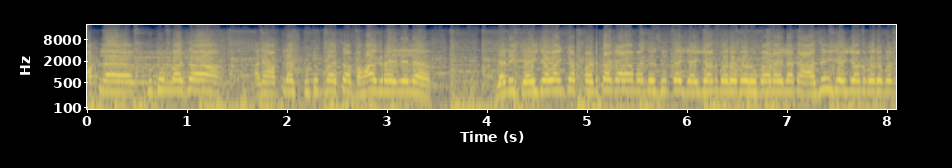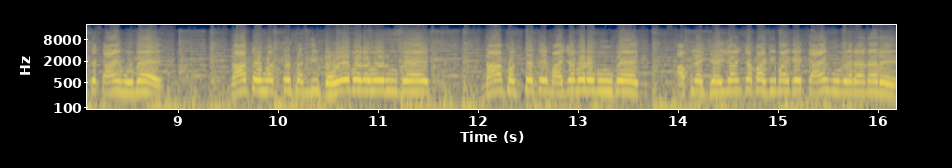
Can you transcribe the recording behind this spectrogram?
आपल्या कुटुंबाचा आणि आपल्याच कुटुंबाचा भाग राहिलेला ज्यांनी जय जवानच्या पडत्या काळामध्ये सुद्धा जय जवान बरोबर उभा राहिला आणि आजही जय जवान बरोबर ते कायम उभे आहेत ना तो फक्त संदीप ढवळे बरोबर उभे आहेत ना फक्त ते माझ्या बरोबर उभे आहेत. आपल्या जयजॉनच्या पाठीमागे कायम उभे राहणार आहे.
